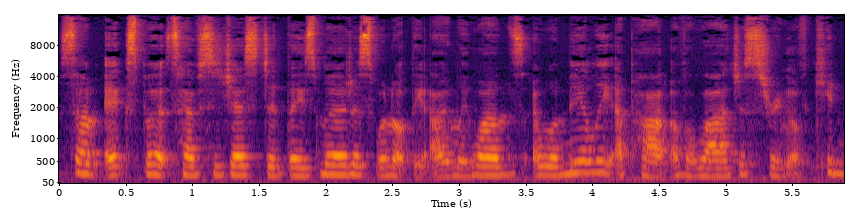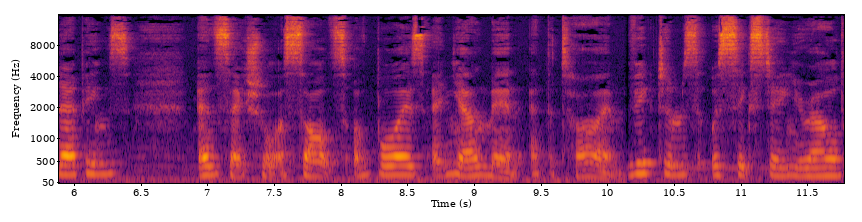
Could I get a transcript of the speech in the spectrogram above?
Some experts have suggested these murders were not the only ones and were merely a part of a larger string of kidnappings and sexual assaults of boys and young men at the time. Victims were 16 year old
